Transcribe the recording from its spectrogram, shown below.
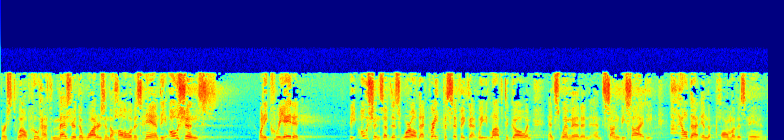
Verse 12, who hath measured the waters in the hollow of his hand, the oceans, when he created the oceans of this world, that great Pacific that we love to go and, and swim in and, and sun beside. He, held that in the palm of his hand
